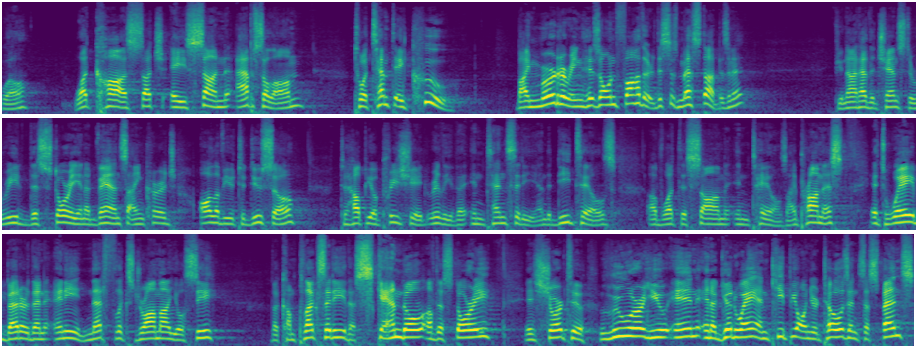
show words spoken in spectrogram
Well, what caused such a son, Absalom, to attempt a coup by murdering his own father? This is messed up, isn't it? If you've not had the chance to read this story in advance, I encourage all of you to do so to help you appreciate really the intensity and the details of what this psalm entails. I promise it's way better than any Netflix drama you'll see. The complexity, the scandal of the story is sure to lure you in in a good way and keep you on your toes in suspense,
